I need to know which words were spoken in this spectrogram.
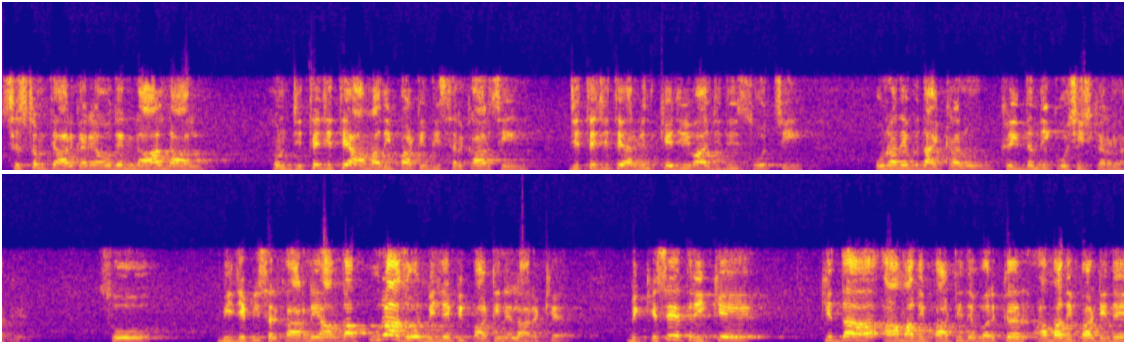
ਸਿਸਟਮ ਤਿਆਰ ਕਰਿਆ। ਉਹਦੇ ਨਾਲ ਨਾਲ ਹੁਣ ਜਿੱਥੇ ਜਿੱਥੇ ਆਮ ਆਦਮੀ ਪਾਰਟੀ ਦੀ ਸਰਕਾਰ ਸੀ, ਜਿੱਥੇ ਜਿੱਥੇ ਅਰਵਿੰਦ ਕੇਜਰੀਵਾਲ ਜੀ ਦੀ ਸੋਚ ਸੀ, ਉਹਨਾਂ ਦੇ ਵਿਧਾਇਕਾਂ ਨੂੰ ਖਰੀਦਣ ਦੀ ਕੋਸ਼ਿਸ਼ ਕਰਨ ਲੱਗੇ ਸੋ ਬੀਜੇਪੀ ਸਰਕਾਰ ਨੇ ਆਪਦਾ ਪੂਰਾ ਜ਼ੋਰ ਬੀਜੇਪੀ ਪਾਰਟੀ ਨੇ ਲਾ ਰੱਖਿਆ ਹੈ ਵੀ ਕਿਸੇ ਤਰੀਕੇ ਕਿੱਦਾਂ ਆਮ ਆਦਮੀ ਪਾਰਟੀ ਦੇ ਵਰਕਰ ਆਮ ਆਦਮੀ ਪਾਰਟੀ ਦੇ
